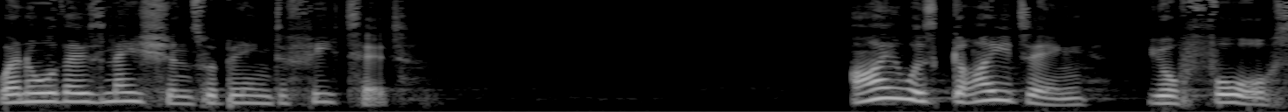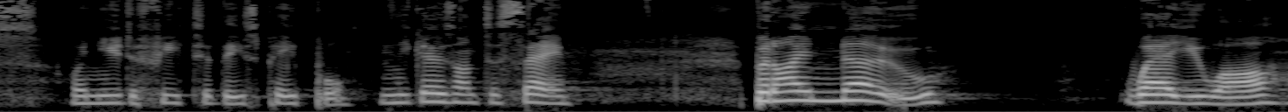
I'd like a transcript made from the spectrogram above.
when all those nations were being defeated. I was guiding your force when you defeated these people. And he goes on to say, But I know where you are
